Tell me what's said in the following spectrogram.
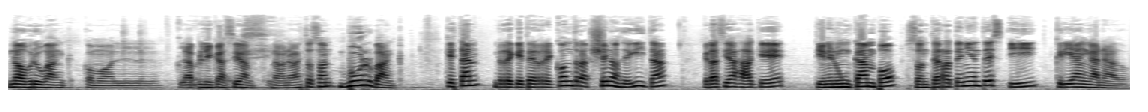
No Brubank, como el- la aplicación. sí. No, no, estos son Burbank, que están requete recontra llenos de guita, gracias a que tienen un campo, son terratenientes y crían ganado.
